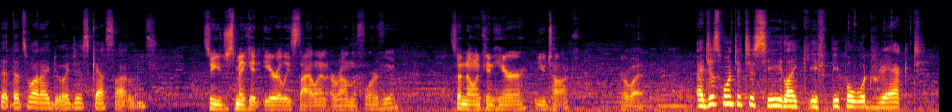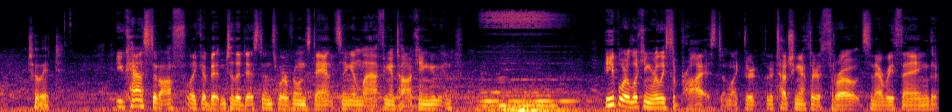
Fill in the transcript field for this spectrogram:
that, that's what I do. I just cast silence. So you just make it eerily silent around the four of you? So no one can hear you talk? Or what? I just wanted to see like if people would react to it. You cast it off like a bit into the distance where everyone's dancing and laughing and talking and people are looking really surprised and like they're they're touching at their throats and everything. They're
